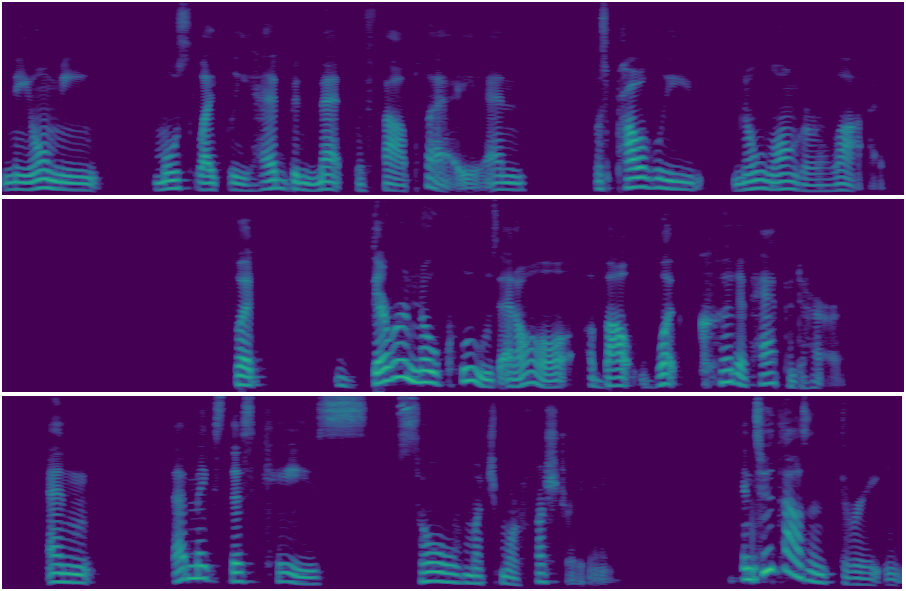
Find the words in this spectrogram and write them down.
Naomi most likely had been met with foul play and was probably no longer alive. But there were no clues at all about what could have happened to her. And that makes this case so much more frustrating. In 2003,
